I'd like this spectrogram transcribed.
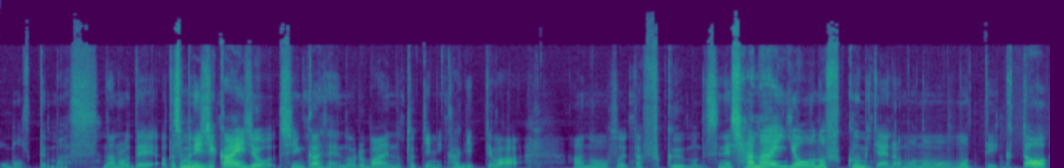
思ってます。なので私も2時間以上新幹線に乗る場合の時に限ってはあのそういった服もですね車内用の服みたいなものも持っていくと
